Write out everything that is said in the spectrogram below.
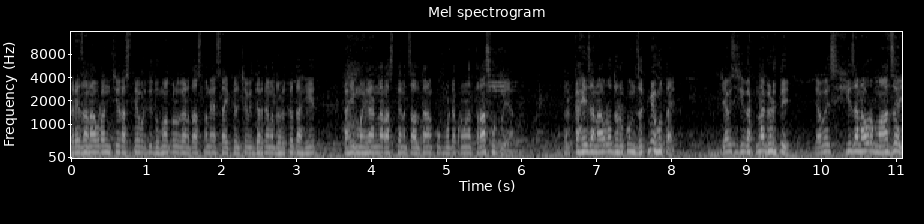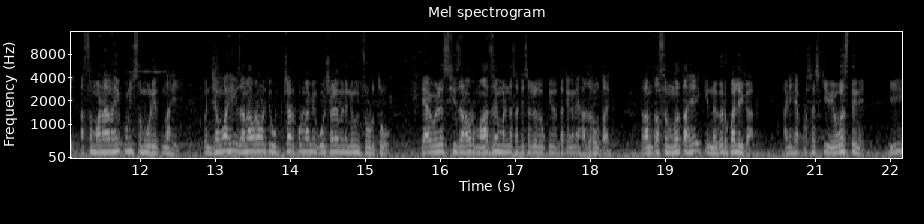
तर या जनावरांची रस्त्यावरती धुमाकूळ करत असताना या सायकलच्या विद्यार्थ्यांना धडकत आहेत. काही महिलांना रस्त्यानं चालताना खूप मोठ्या प्रमाणात त्रास होतो या तर काही जनावरं धडकून जखमी होत आहेत. ज्यावेळेस ही घटना घडते त्यावेळेस ही जनावर माझं आहे असं म्हणायलाही कोणी समोर येत नाही. पण जेव्हा ही जनावरावरती उपचार करून आम्ही गोशाळेमध्ये नेऊन सोडतो त्यावेळेस ही जनावर माझं म्हणण्यासाठी सगळे लोक त्या ठिकाणी हजर होत आहेत. तर आमचं असं मत आहे की नगरपालिका आणि ह्या प्रशासकीय व्यवस्थेने ही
